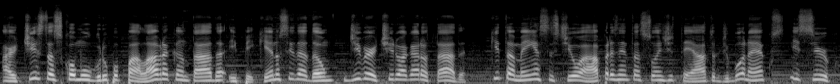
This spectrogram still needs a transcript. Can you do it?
Artistas como o grupo Palavra Cantada e Pequeno Cidadão divertiram a garotada, que também assistiu a apresentações de teatro de bonecos e circo.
